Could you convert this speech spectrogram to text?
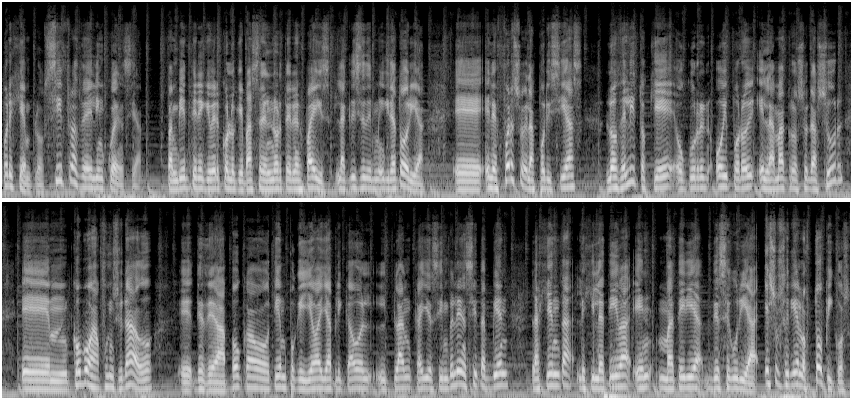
por ejemplo, cifras de delincuencia, también tiene que ver con lo que pasa en el norte del país, la crisis migratoria, el esfuerzo de las policías, los delitos que ocurren hoy por hoy en la macrozona sur, cómo ha funcionado eh, desde a poco tiempo que lleva ya aplicado el, plan Calle Sin Violencia y también la agenda legislativa en materia de seguridad. Esos serían los tópicos,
